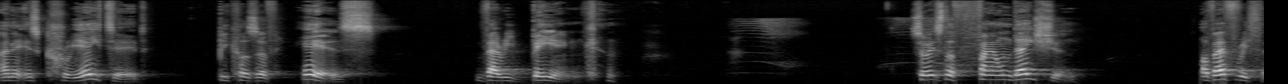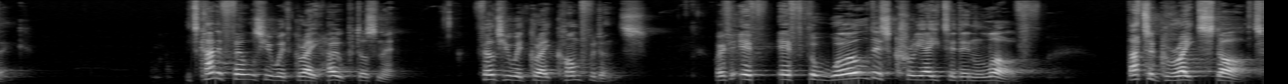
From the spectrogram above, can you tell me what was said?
And it is created because of His very being. so it's the foundation of everything. It kind of fills you with great hope, doesn't it? fills you with great confidence. If, if, if the world is created in love, that's a great start.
